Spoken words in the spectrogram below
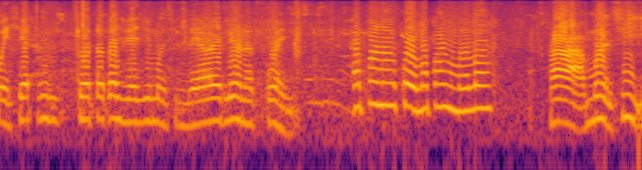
પૈસા તું સો ટકા જ વ્યાજી મળશે લેવાય એટલે કોઈ નહીં. હા પણ કોઈને પણ મળે? હા મળશી.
